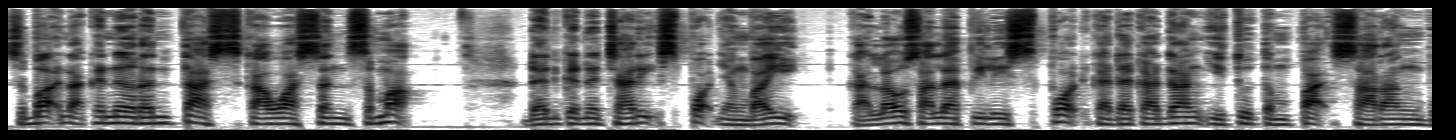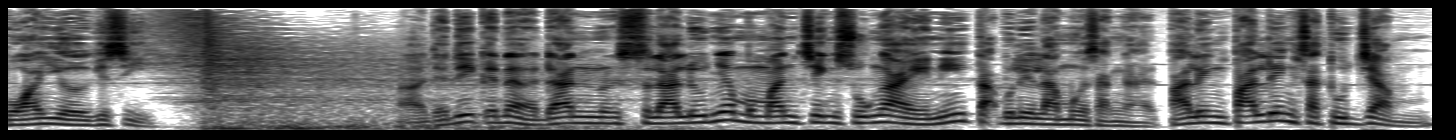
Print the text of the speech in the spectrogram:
sebab nak kena rentas kawasan semak dan kena cari spot yang baik. Kalau salah pilih spot kadang-kadang itu tempat sarang buaya ke. Ha, jadi kena dan selalunya memancing sungai ni tak boleh lama sangat. Paling-paling satu jam.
